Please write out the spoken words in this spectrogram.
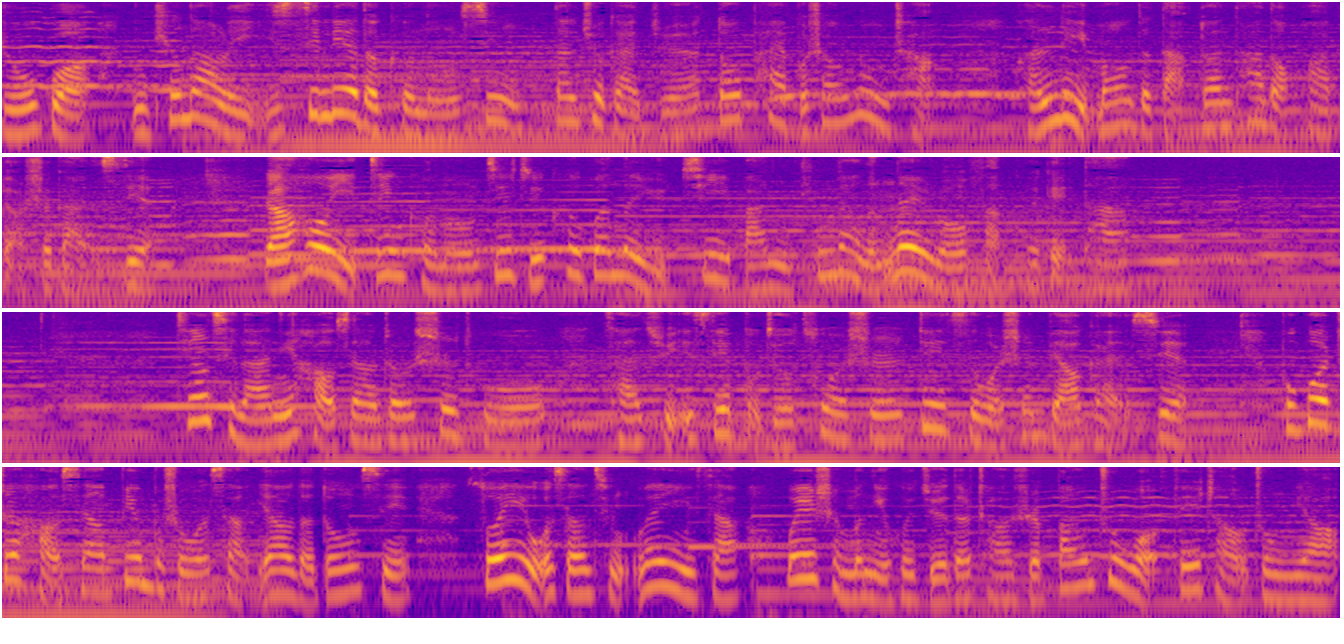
如果你听到了一系列的可能性，但却感觉都派不上用场，很礼貌地打断他的话，表示感谢，然后以尽可能积极客观的语气把你听到的内容反馈给他。听起来你好像正试图采取一些补救措施，对此我深表感谢。不过这好像并不是我想要的东西，所以我想请问一下，为什么你会觉得尝试帮助我非常重要？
